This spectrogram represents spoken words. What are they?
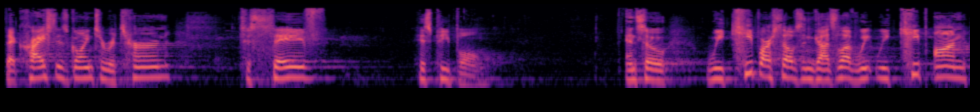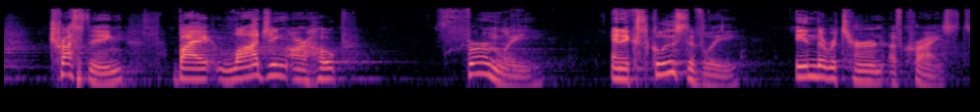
that Christ is going to return to save his people. And so we keep ourselves in God's love. We, we keep on trusting by lodging our hope firmly and exclusively in the return of Christ.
